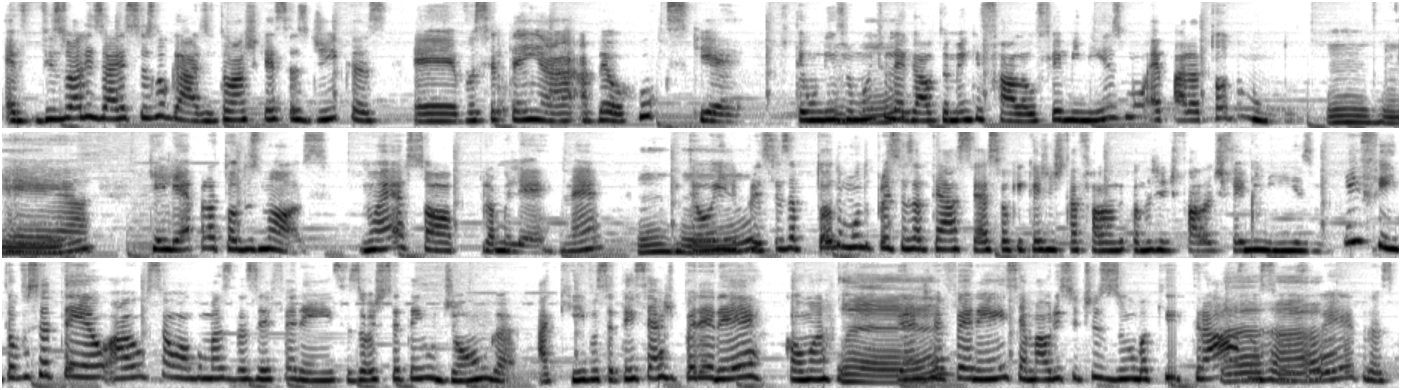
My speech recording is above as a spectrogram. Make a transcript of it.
é visualizar esses lugares. Então acho que essas dicas, é, você tem a, a Bell Hooks, que é tem um livro uhum. muito legal também que fala o feminismo é para todo mundo. Uhum. É, que ele é para todos nós não é só para mulher, né? Uhum. Então ele precisa, todo mundo precisa ter acesso ao que, que a gente está falando quando a gente fala de feminismo. Enfim, então você tem, são algumas das referências. Hoje você tem o Jonga aqui, você tem Sérgio Pererê como uma é. grande referência, Maurício Tizumba, que traz uhum. nas suas letras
